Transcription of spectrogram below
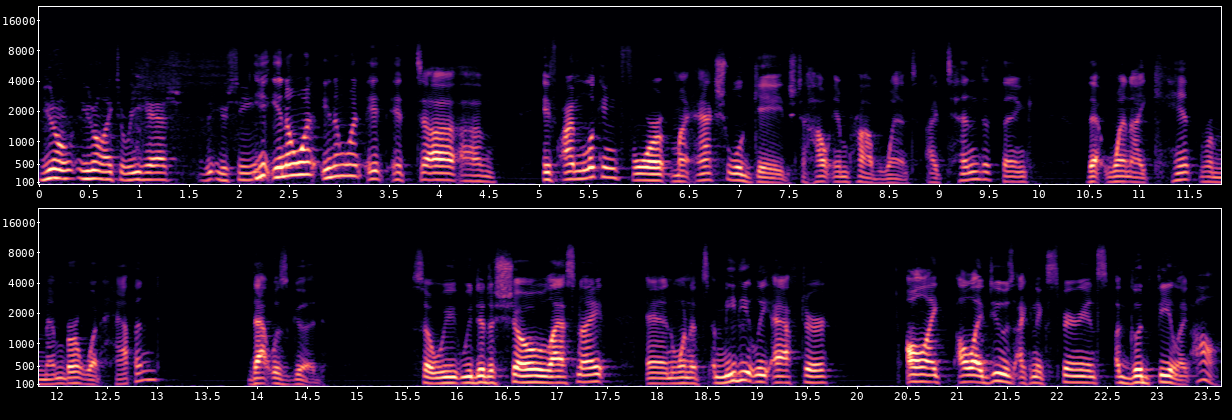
You don't. You don't like to rehash your scenes. You, you know what? You know what? It it. Uh, um, if I'm looking for my actual gauge to how improv went, I tend to think that when I can't remember what happened, that was good. So we, we did a show last night, and when it's immediately after all I all I do is I can experience a good feeling. Oh,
